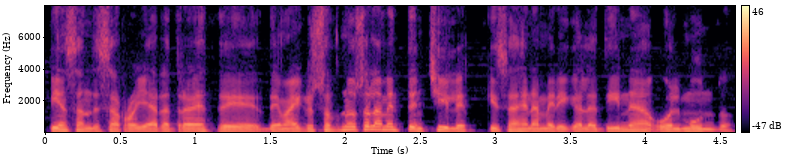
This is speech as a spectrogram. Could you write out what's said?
piensan desarrollar a través de Microsoft, no solamente en Chile, quizás en América Latina o el mundo?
